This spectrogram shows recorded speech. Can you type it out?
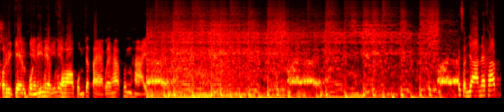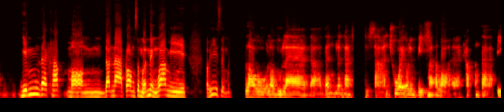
โอลิมปิกเกมผลนี้เนี่ยคอผมจะแตกเลยฮะเพิ่งหายให้สัญญาณนะครับ ยิ้มนะครับมองด้านหน้ากล้องเสมือนหนึ่งว่ามีพี่สื่อมวลชนเราเราดูแลเอ่อด้านเรื่องการสื่อสารช่วยโอลิมปิกมาตลอดนะครับ ตั้งแต่ปี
